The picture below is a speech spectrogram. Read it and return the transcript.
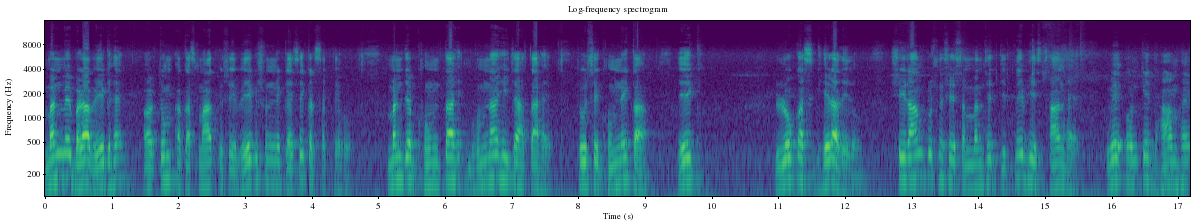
मन में बड़ा वेग है, और तुम अकस्मात उसे वेग शून्य कैसे कर सकते हो? मन जब घूमता ही, घूमना ही चाहता है तो उसे घूमने का एक लोकस घेरा दे दो। श्री रामकृष्ण से संबंधित जितने भी स्थान हैं, वे उनके धाम हैं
